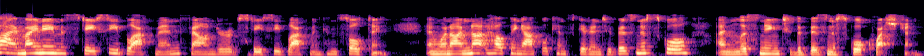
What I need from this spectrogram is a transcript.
Hi, my name is Stacy Blackman, founder of Stacy Blackman Consulting. And when I'm not helping applicants get into business school, I'm listening to the business school question.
